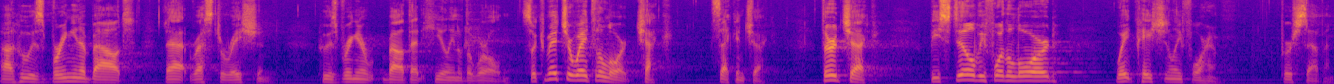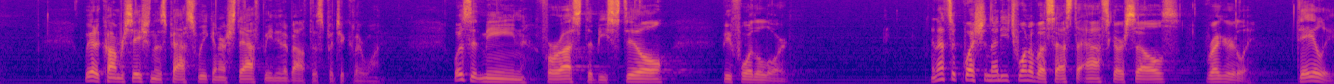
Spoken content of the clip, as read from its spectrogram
uh, who is bringing about that restoration, who is bringing about that healing of the world. So commit your way to the Lord. Check. Second check. Third check. Be still before the Lord. Wait patiently for him. Verse 7. We had a conversation this past week in our staff meeting about this particular one. What does it mean for us to be still before the Lord? And that's a question that each one of us has to ask ourselves regularly, daily,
